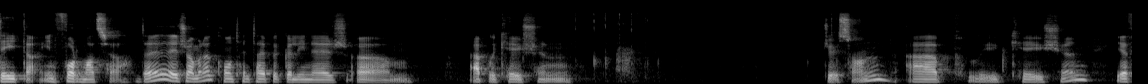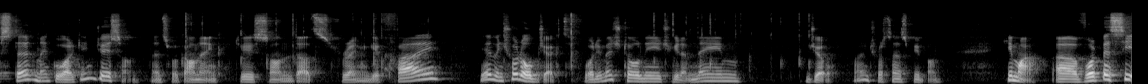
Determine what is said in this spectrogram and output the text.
data, ինֆորմացիա։ Դե այդ ժամանակ content type-ը կլիներ application JSON, application, եւ ստեղ մենք ուղարկենք JSON։ Հենց որ կանենք json.stringify եւ ինչ որ object, որի մեջ թողնի, չգիտեմ, name Joe, հա, ինչ որ sense մի բան։ Հիմա, որպեսի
